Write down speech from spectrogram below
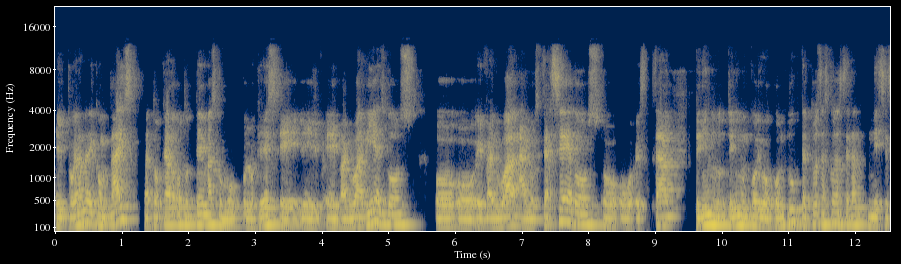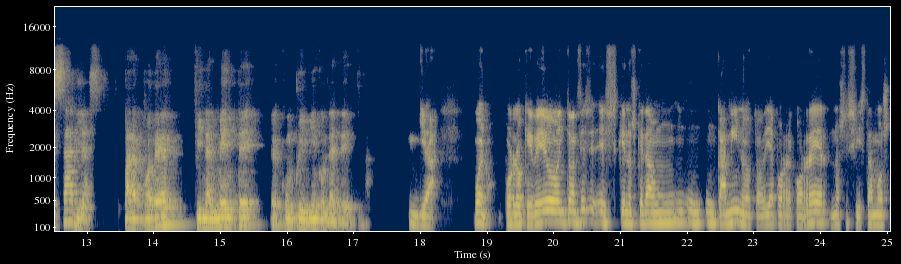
el programa de compliance va a tocar otros temas como lo que es eh, evaluar riesgos o, evaluar a los terceros o, estar teniendo, teniendo un código de conducta. Todas esas cosas serán necesarias para poder finalmente eh, cumplir bien con la directiva. Ya. Bueno, Por lo que veo entonces es que nos queda un, camino todavía por recorrer. No sé si estamos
